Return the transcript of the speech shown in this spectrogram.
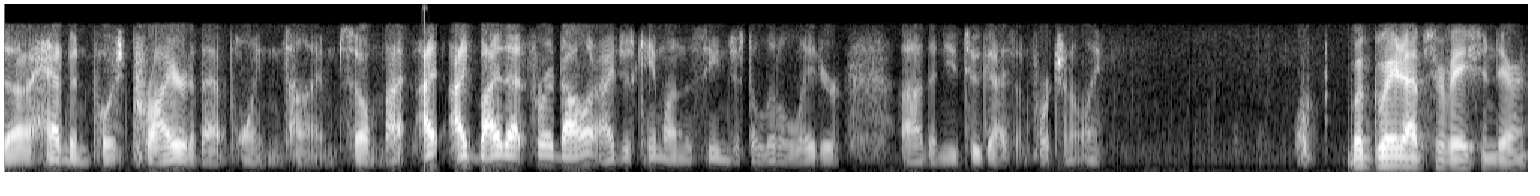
uh, had been pushed prior to that point in time. So I, I, I'd buy that for a dollar. I just came on the scene just a little later uh, than you two guys, unfortunately. But great observation, Darin.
